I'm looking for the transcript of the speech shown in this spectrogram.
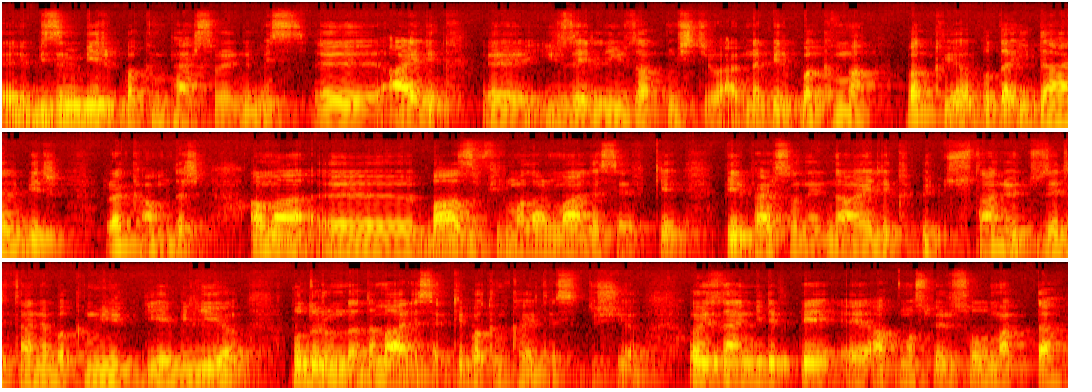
Bizim bir bakım personelimiz e, aylık e, 150-160 civarında bir bakıma bakıyor. Bu da ideal bir rakamdır. Ama e, bazı firmalar maalesef ki bir personeline aylık 300 tane, 350 tane bakımı yükleyebiliyor. Bu durumda da maalesef ki bakım kalitesi düşüyor. O yüzden gidip bir e, atmosferi solumakta,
